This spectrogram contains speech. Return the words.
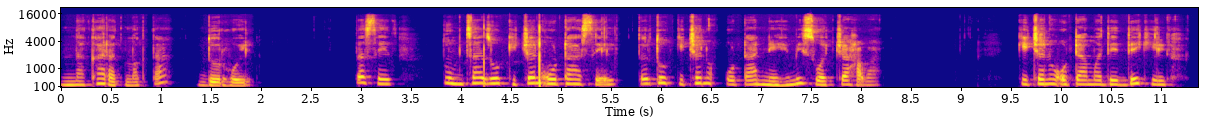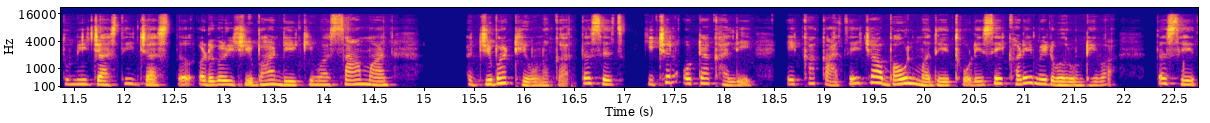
नकारात्मकता दूर होईल. तसेच तुमचा जो किचन ओटा असेल तर तो किचन ओटा नेहमी स्वच्छ हवा. किचन ओट्यामध्ये देखील तुम्ही जास्तीत जास्त अडगळीची भांडी किंवा सामान अजिबात ठेवू नका. तसेच किचन ओट्याखाली एका काचेच्या बाऊलमध्ये थोडेसे खडे मीठ भरून ठेवा. तसेच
